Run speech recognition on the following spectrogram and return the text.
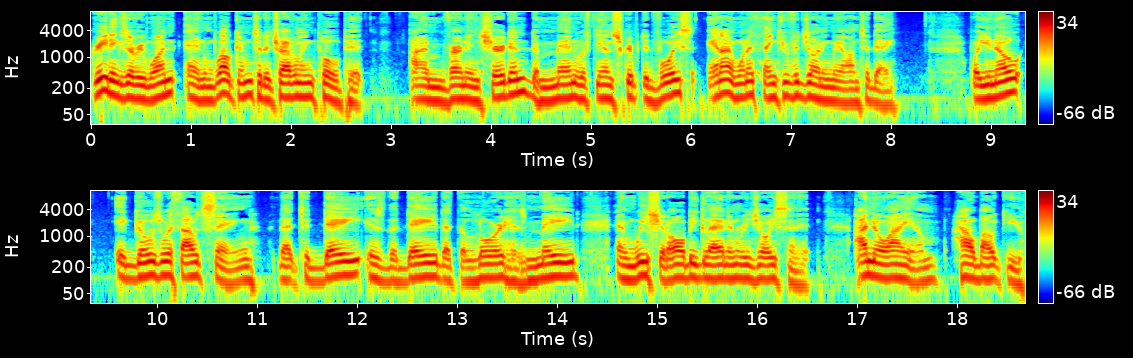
Greetings, everyone, and welcome to the Traveling Pulpit. I'm Vernon Sheridan, the man with the unscripted voice, and I want to thank you for joining me on today. Well, you know, it goes without saying that today is the day that the Lord has made, and we should all be glad and rejoice in it. I know I am. How about you?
